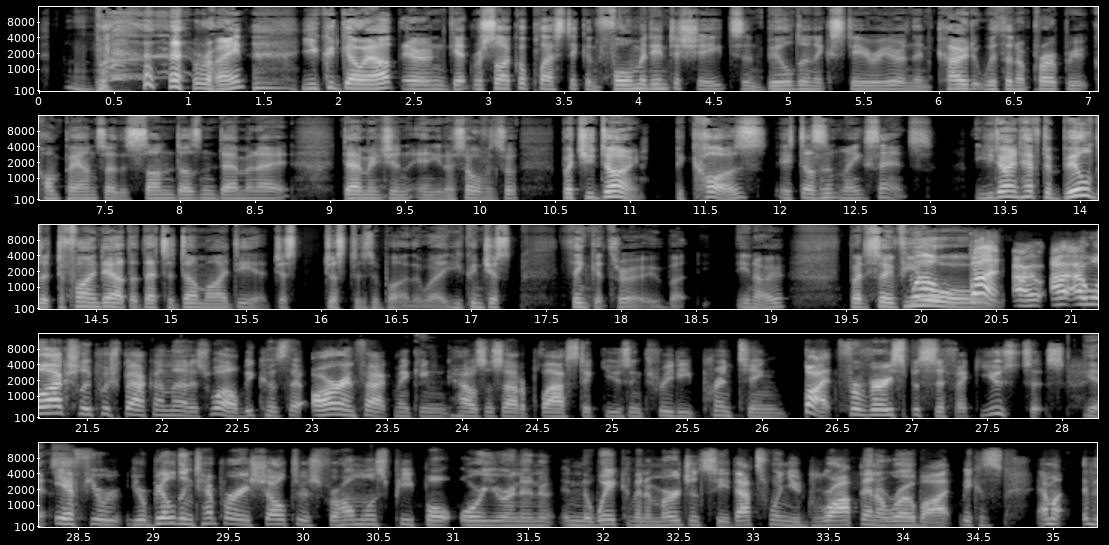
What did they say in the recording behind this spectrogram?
right? You could go out there and get recycled plastic and form it into sheets and build an exterior and then coat it with an appropriate compound so the sun doesn't damage, damage and, and you know so on and so. But you don't because it doesn't make sense. You don't have to build it to find out that that's a dumb idea. Just just as a by the way, you can just think it through. But you know. But so if you well, but I, I will actually push back on that as well because they are in fact making houses out of plastic using 3D printing, but for very specific uses. Yes. If you're you're building temporary shelters for homeless people, or you're in an, in the wake of an emergency, that's when you drop in a robot because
